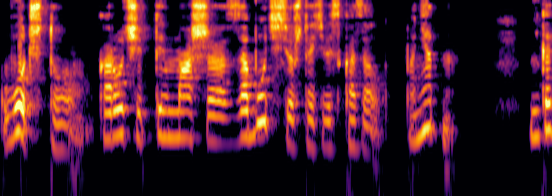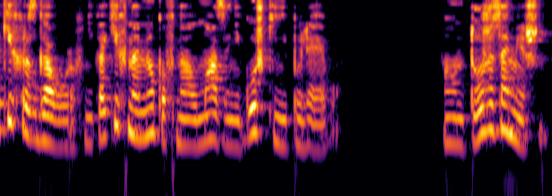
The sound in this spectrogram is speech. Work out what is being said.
Вот что. Короче, ты, Маша, забудь все, что я тебе сказал. Понятно? Никаких разговоров, никаких намеков на алмазы ни Гошки, ни Пыляеву. А он тоже замешан?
